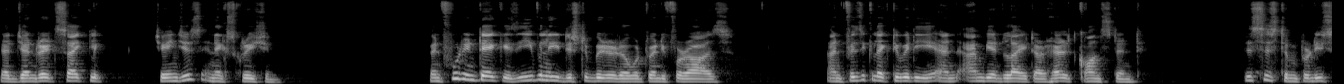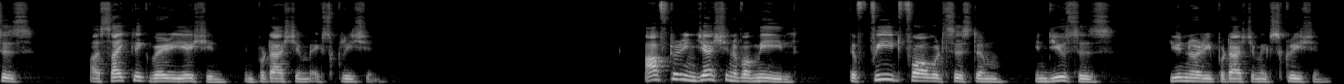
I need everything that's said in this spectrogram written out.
that generate cyclic changes in excretion. When food intake is evenly distributed over 24 hours and physical activity and ambient light are held constant, this system produces a cyclic variation in potassium excretion. After ingestion of a meal, the feed forward system induces urinary potassium excretion.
